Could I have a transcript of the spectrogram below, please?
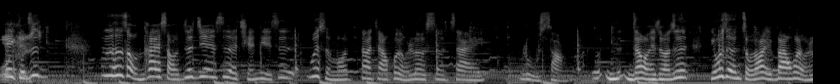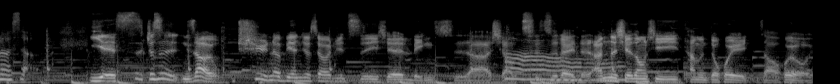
哎、欸，可是垃圾桶太少这件事的前提是，为什么大家会有垃圾在路上？你你知道我意思吗？就是你为什么走到一半会有垃圾？也是，就是你知道去那边就是要去吃一些零食啊、小吃之类的啊，啊，那些东西他们都会你知道会有。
